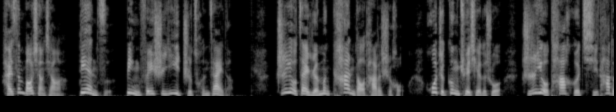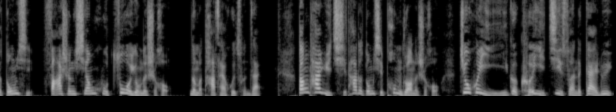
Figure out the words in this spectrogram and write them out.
海森堡想象啊，电子并非是一直存在的。只有在人们看到它的时候，或者更确切的说，只有它和其他的东西发生相互作用的时候，那么它才会存在。当它与其他的东西碰撞的时候，就会以一个可以计算的概率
